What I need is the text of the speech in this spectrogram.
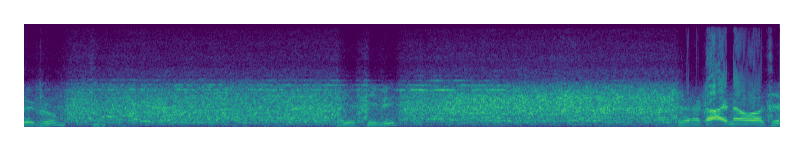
বেডরুম টিভি এখানে একটা আয়নাও আছে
